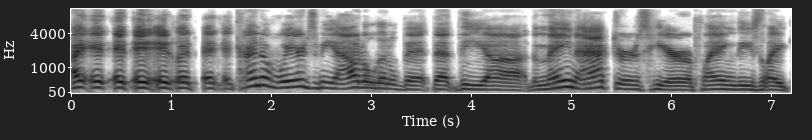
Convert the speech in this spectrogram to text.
I it it it it it, it kind of weirds me out a little bit that the uh the main actors here are playing these like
